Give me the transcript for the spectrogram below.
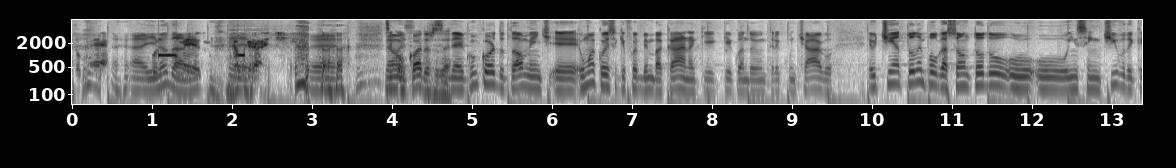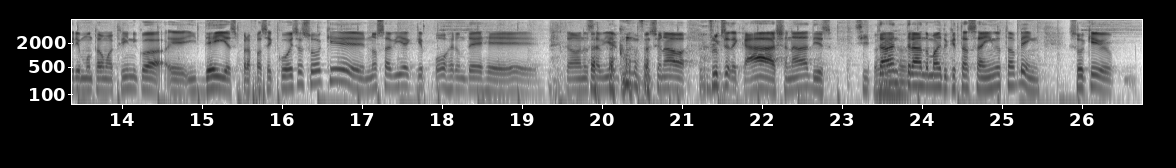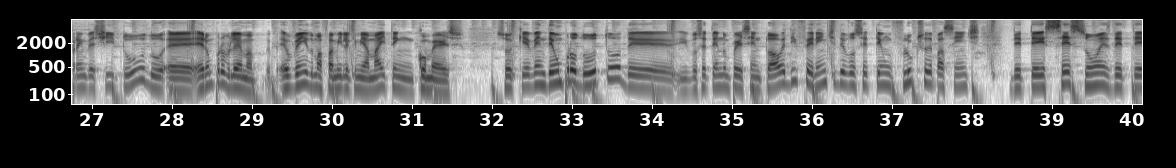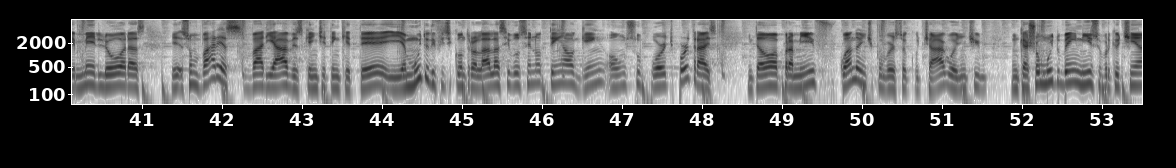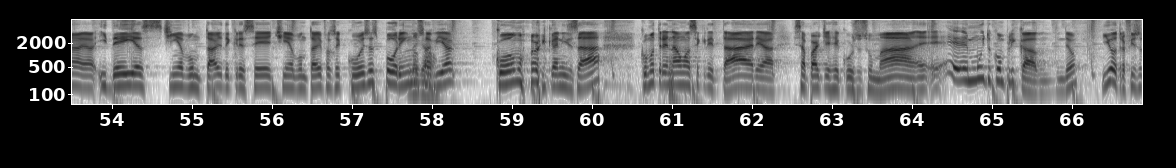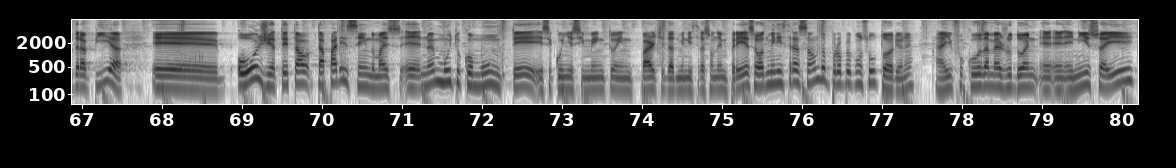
Então, é, Aí não dá. Né? Mesmo, é o grande. É. Você não, concorda, José? É, concordo totalmente. É, uma coisa que foi bem bacana, que, que quando eu entrei com o Thiago, eu tinha toda a empolgação, todo o, o incentivo de querer montar uma clínica, eh, ideias para fazer coisas, só que não sabia que porra era um DRE, então não sabia como funcionava fluxo de caixa, nada disso. Se está uhum. entrando mais do que está saindo, tá bem. Só que para investir tudo é, era um problema. Eu venho de uma família que minha mãe tem comércio. Só que vender um produto de, e você tendo um percentual é diferente de você ter um fluxo de pacientes de ter sessões, de ter melhoras. São várias variáveis que a gente tem que ter e é muito difícil controlá-las se você não tem alguém ou um suporte por trás. Então, para mim, quando a gente conversou com o Thiago, a gente encaixou muito bem nisso, porque eu tinha ideias, tinha vontade de crescer, tinha vontade de fazer coisas, porém Legal. não sabia como organizar, como treinar uma secretária, essa parte de recursos humanos, é, é, é muito complicado, entendeu? E outra, fisioterapia, é, hoje até tá, tá aparecendo, mas é, não é muito comum ter esse conhecimento em parte da administração da empresa ou administração do próprio consultório, né? Aí Fukuda me ajudou nisso aí,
